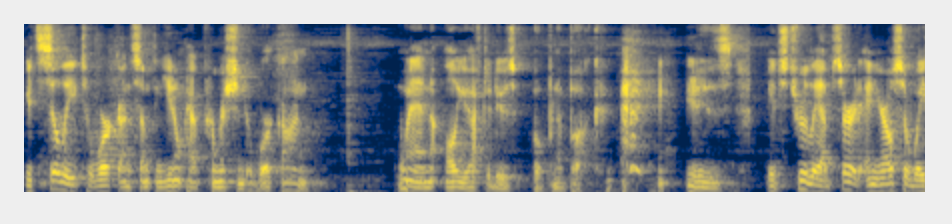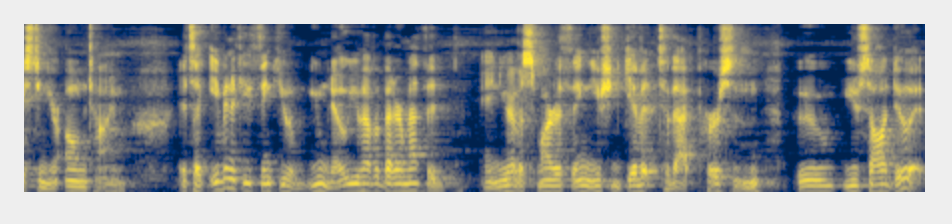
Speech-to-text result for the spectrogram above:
it's silly to work on something you don't have permission to work on when all you have to do is open a book. it is it's truly absurd and you're also wasting your own time. It's like even if you think you you know you have a better method and you have a smarter thing, you should give it to that person who you saw do it.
